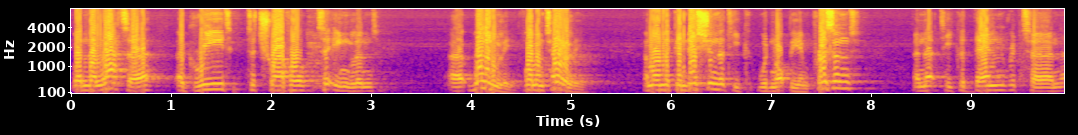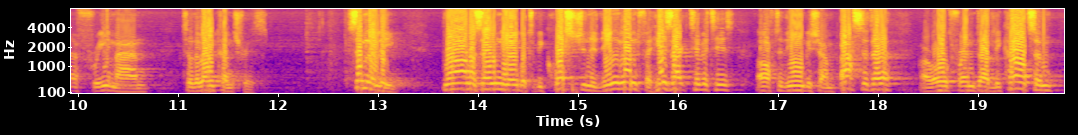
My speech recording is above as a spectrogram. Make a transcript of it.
when the latter agreed to travel to England uh, willingly, voluntarily, and on the condition that he would not be imprisoned and that he could then return a free man to the Low Countries. Similarly, Brewer was only able to be questioned in England for his activities after the English ambassador, our old friend Dudley Carleton,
